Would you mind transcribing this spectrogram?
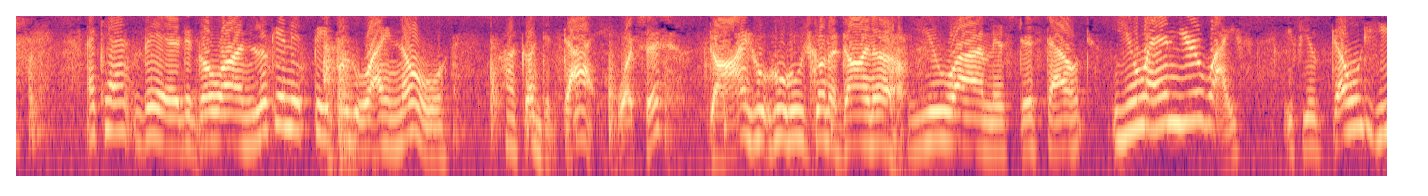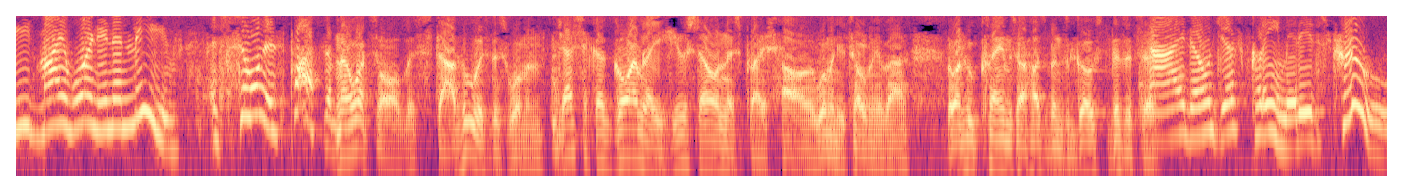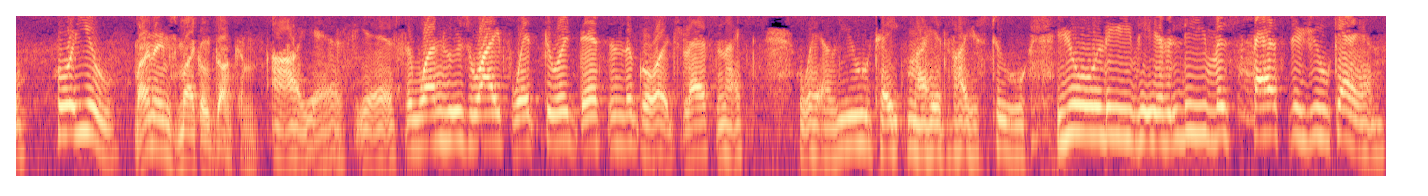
I can't bear to go on looking at people who I know are going to die. What's this? Die? Who, who, who's going to die now? You are, Mr. Stout. You and your wife. If you don't heed my warning and leave as soon as possible. Now, what's all this, Stout? Who is this woman? Jessica Gormley used to own this place. Oh, the woman you told me about. The one who claims her husband's ghost visits her. I don't just claim it. It's true. Who are you? My name's Michael Duncan. Oh, yes, yes. The one whose wife went to her death in the gorge last night. Well, you take my advice, too. You leave here. Leave as fast as you can.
